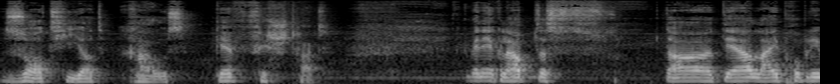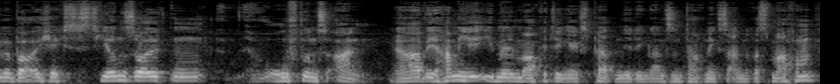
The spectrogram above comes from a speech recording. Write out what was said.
sortiert rausgefischt hat. Wenn ihr glaubt, dass da derlei Probleme bei euch existieren sollten, ruft uns an. Ja, wir haben hier E-Mail-Marketing-Experten, die den ganzen Tag nichts anderes machen.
